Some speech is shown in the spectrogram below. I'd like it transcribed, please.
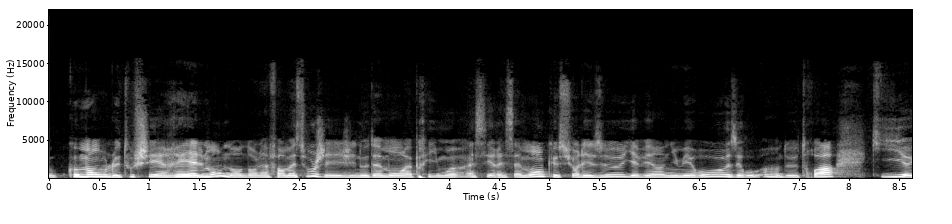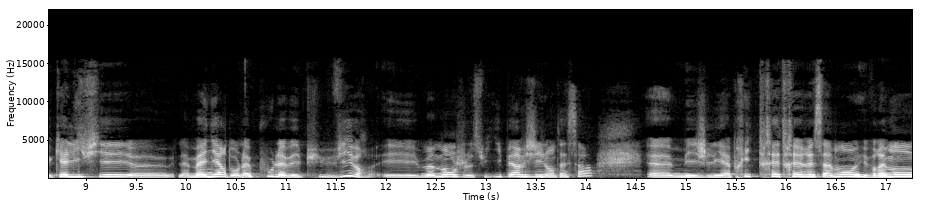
donc comment le toucher réellement dans, dans l'information? J'ai notamment appris moi assez récemment que sur les œufs, il y avait un numéro 0123 qui euh, qualifiait euh, la manière dont la poule avait pu vivre. Et maintenant, je suis hyper vigilante à ça, euh, mais je l'ai appris très très récemment et vraiment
